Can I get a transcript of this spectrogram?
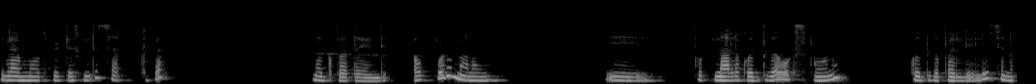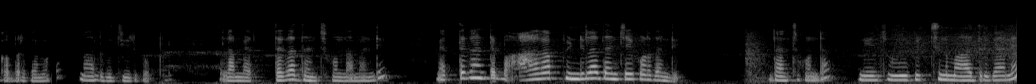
ఇలా మూత పెట్టేసుకుంటే చక్కగా మగ్గిపోతాయండి. అప్పుడు మనం ఈ పుట్నాల కొద్దిగా ఒక స్పూను కొద్దిగా పల్లీలు చిన్న కొబ్బరికాయ ముక్క నాలుగు జీడిపప్పులు ఇలా మెత్తగా దంచుకుందామండి. మెత్తగా అంటే బాగా పిండిలా దంచేయకూడదండి. దంచకుండా నేను చూపించిన మాదిరిగానే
